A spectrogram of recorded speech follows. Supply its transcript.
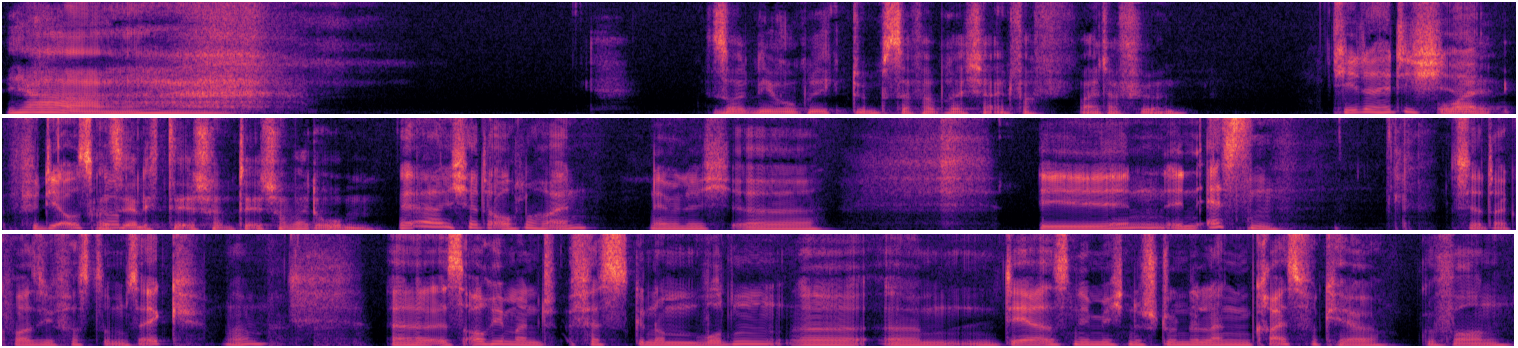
Ja. Wir sollten die Rubrik dümmster Verbrecher einfach weiterführen. Okay, da hätte ich Wobei, äh, für die Ausgabe. Ganz ehrlich, der ist, schon, der ist schon weit oben. Ja, ich hätte auch noch einen. Nämlich äh, in, in Essen. Ist ja da quasi fast ums Eck. Ne? Äh, ist auch jemand festgenommen worden. Äh, ähm, der ist nämlich eine Stunde lang im Kreisverkehr gefahren.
